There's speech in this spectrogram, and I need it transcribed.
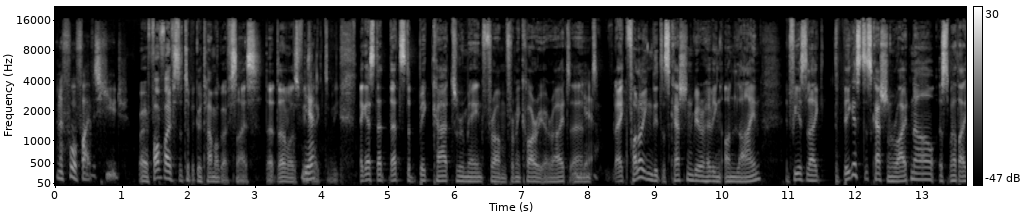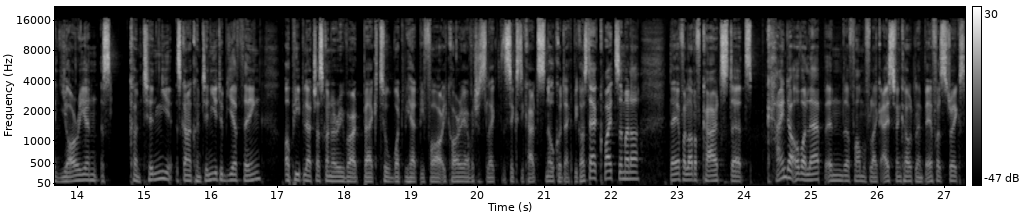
And a four five is huge. Well, four five is the typical Tamagotchi size. That that was feels Yeah. like to me. I guess that that's the big card to remain from from Ikoria, right? And Yeah. like following the discussion we are having online, it feels like the biggest discussion right now is whether Yorion is continue is going to continue to be a thing, or people are just going to revert back to what we had before Ikoria, which is like the sixty card Snowko deck, because they're quite similar. They have a lot of cards that kind of overlap in the form of like Ice-Fang Coatl and Baleful Strix.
